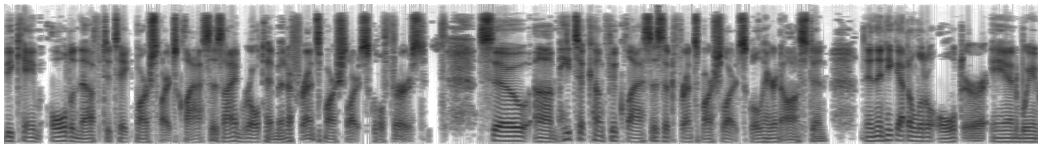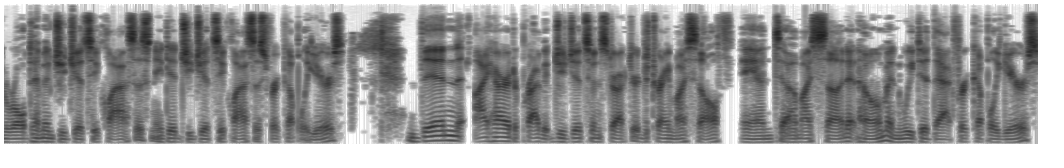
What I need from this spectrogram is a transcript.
became old enough to take martial arts classes, I enrolled him in a friend's martial arts school first. So, um, he took kung fu classes at a friend's martial arts school here in Austin. And then he got a little older and we enrolled him in jujitsu classes. And he did jujitsu classes for a couple of years. Then I hired a private jujitsu instructor to train myself and uh, my son at home, and we did that for a couple of years.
